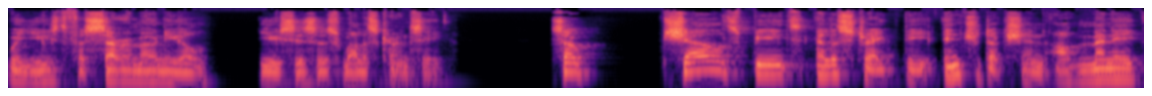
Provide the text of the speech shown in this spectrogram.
were used for ceremonial uses as well as currency. So, shells beads illustrate the introduction of money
